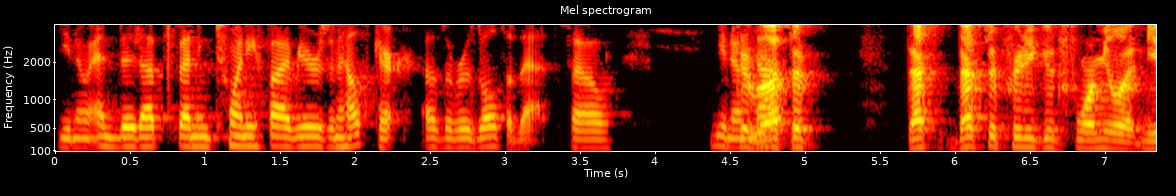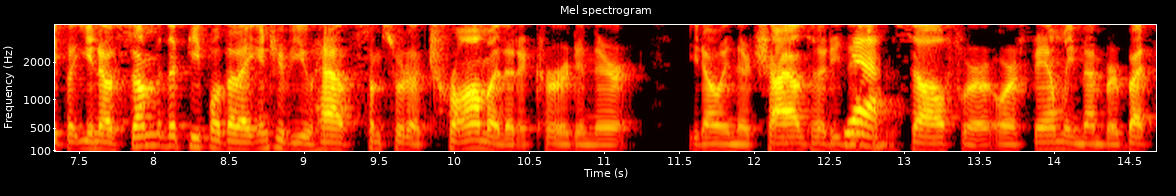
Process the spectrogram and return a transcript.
you know, ended up spending 25 years in healthcare as a result of that. So, you know, good, well, that's a that's that's a pretty good formula, But you know, some of the people that I interview have some sort of trauma that occurred in their you know, in their childhood, either yeah. to themselves or, or a family member. But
